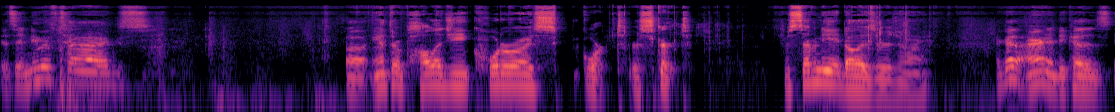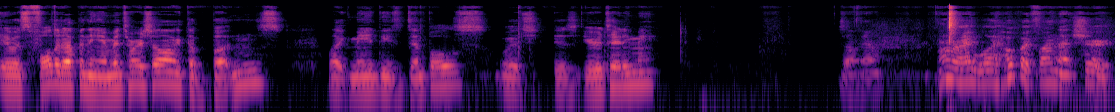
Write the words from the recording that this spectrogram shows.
It's a new with tags uh, Anthropologie corduroy skirt or skirt for $78 originally. I gotta iron it because it was folded up in the inventory so long, the buttons like made these dimples, which is irritating me. So yeah. All right, well I hope I find that shirt.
